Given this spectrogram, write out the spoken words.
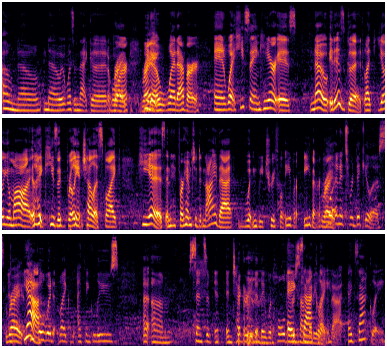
oh no, no, it wasn't that good, or, Right, right. you know, whatever. And what he's saying here is, no, it is good. Like Yo Yo Ma, like he's a brilliant cellist, like he is, and for him to deny that wouldn't be truthful either. Either, Right. Well, and it's ridiculous. And Right. Yeah. People would like I think lose a um, sense of in- integrity that they would hold for somebody like that. Exactly.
